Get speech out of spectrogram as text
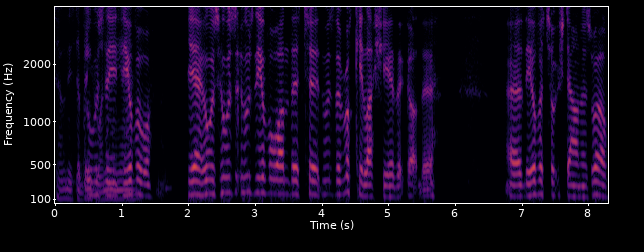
Toney's the big who was one, the, the the other one? Yeah, who was who was who was the other one that uh, was the rookie last year that got the uh, the other touchdown as well?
